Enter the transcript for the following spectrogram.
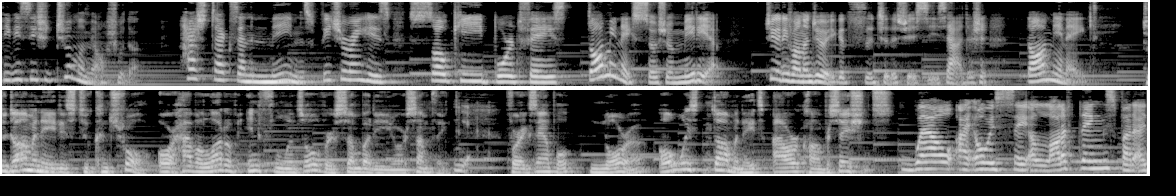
BBC 是这么描述的 hashtags and memes featuring his sulky bored face dominate social media。这个地方呢，就有一个词值得学习一下，就是 dominate。To dominate is to control or have a lot of influence over somebody or something. Yeah. For example, Norah always dominates our conversations. Well, I always say a lot of things, but I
